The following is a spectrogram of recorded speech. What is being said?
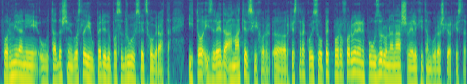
formirani u tadašnjoj Jugoslaviji u periodu posle drugog svetskog rata. I to iz reda amaterskih or e, orkestara koji su opet formirani po uzoru na naš veliki tamburaški orkestar.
